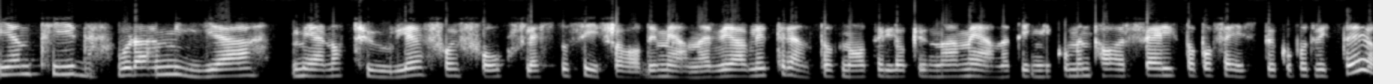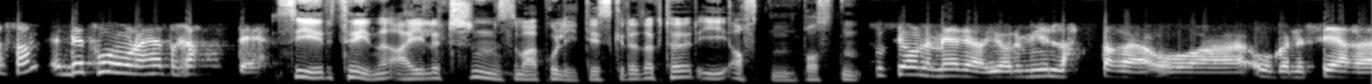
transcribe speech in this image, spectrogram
i en tid hvor det er mye mer naturlig for folk flest å si fra hva de mener. Vi er blitt trent opp nå til å kunne mene ting i kommentarfelt og på Facebook og på Twitter og sånn. Det tror jeg hun har helt rett i. Sier Trine Eilertsen, som er politisk redaktør i Aftenposten. Sosiale medier gjør det mye lettere å eh, organisere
